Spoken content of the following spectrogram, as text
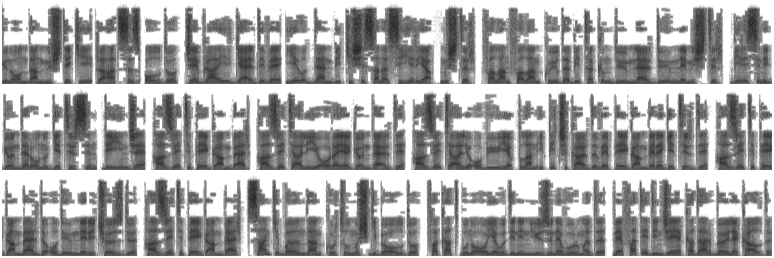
gün ondan müşteki, rahatsız, oldu, Cebrail geldi ve, Yehud'den bir kişi sana sihir yapmıştır, falan falan kuyuda bir takım düğümler düğümlemiştir, birisini gönder onu getirsin, deyince, Hazreti Peygamber, Hazreti Ali'yi oraya gönderdi, Hazreti Ali o büyü yapılan ipi çıkardı ve Peygamber'e getirdi, Hazreti Hazreti Peygamber de o düğümleri çözdü, Hazreti Peygamber, sanki bağından kurtulmuş gibi oldu, fakat bunu o Yahudinin yüzüne vurmadı, vefat edinceye kadar böyle kaldı.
